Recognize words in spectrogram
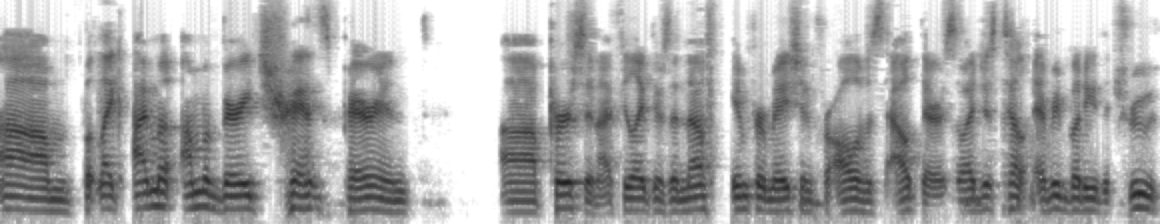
Um, but like I'm a I'm a very transparent uh, person. I feel like there's enough information for all of us out there. So I just tell everybody the truth,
